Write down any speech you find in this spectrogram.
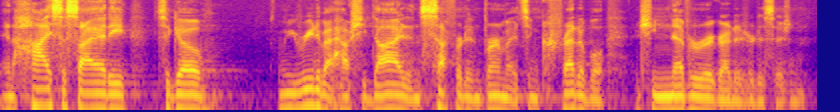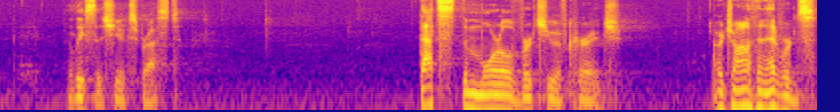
and high society to go? When you read about how she died and suffered in Burma, it's incredible. And she never regretted her decision, at least that she expressed. That's the moral virtue of courage. Or Jonathan Edwards,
